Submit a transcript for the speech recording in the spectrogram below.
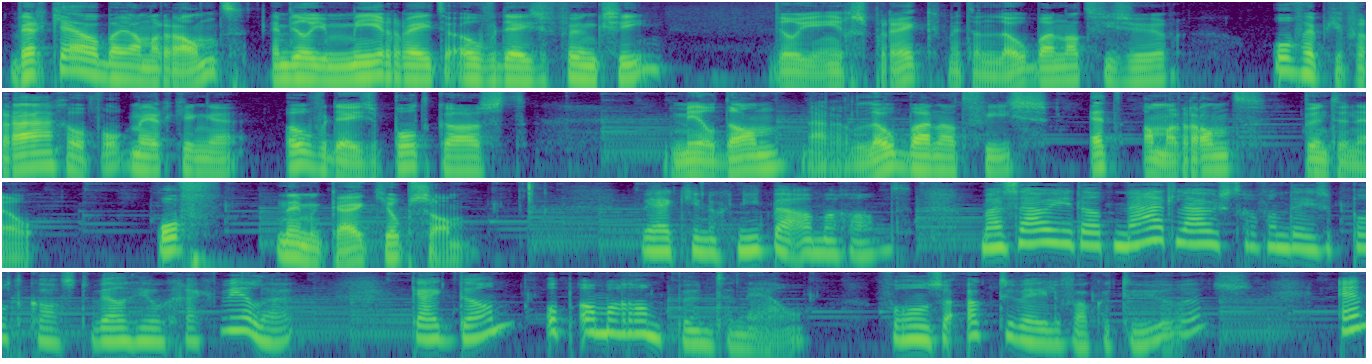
Werk jij al bij Amarant en wil je meer weten over deze functie? Wil je in gesprek met een loopbaanadviseur? Of heb je vragen of opmerkingen over deze podcast? Mail dan naar loopbaanadvies.amarant.nl of neem een kijkje op Sam. Werk je nog niet bij Amarant, maar zou je dat na het luisteren van deze podcast wel heel graag willen? Kijk dan op amarant.nl voor onze actuele vacatures en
